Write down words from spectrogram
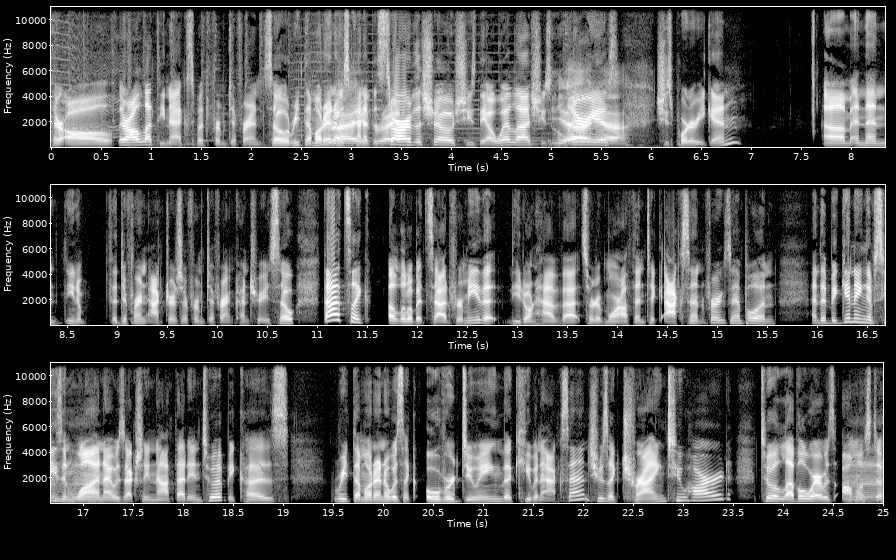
They're all they're all Latinx, but from different. So Rita Moreno is kind of the right. star of the show. She's the abuela. She's hilarious. yeah. She's Puerto Rican. Um, and then you know the different actors are from different countries. So that's like a little bit sad for me that you don't have that sort of more authentic accent, for example. And and the beginning of season Mhm. one, I was actually not that into it because Rita Moreno was like overdoing the Cuban accent. She was like trying too hard to a level where it was almost Mm,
